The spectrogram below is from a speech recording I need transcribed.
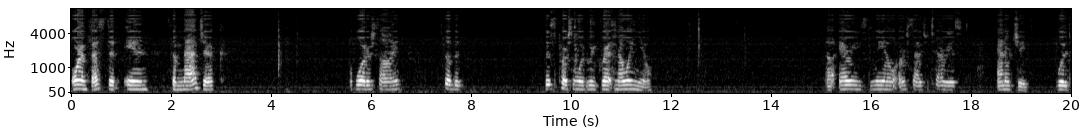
or invested in some magic, water sign, so that this person would regret knowing you. Uh, Aries, Leo, or Sagittarius energy would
